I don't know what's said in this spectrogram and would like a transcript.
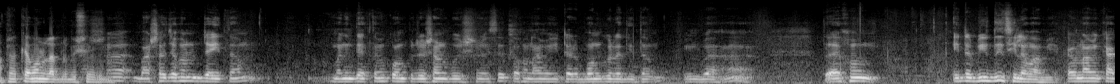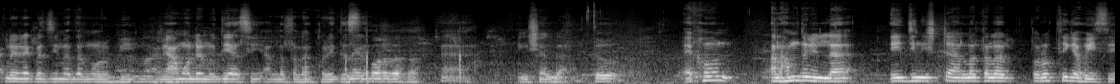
আপনার কেমন লাগল বিষয়গুলো? হ্যাঁ, বাসায় যখন যাইতাম মানে দেখতাম কম্পিউটার সামনে বসে রয়েছে তখন আমি এটার বন্ধ করে দিতাম কিংবা হ্যাঁ। তো এখন এটা বিরোধী ছিলাম আমি কারণ আমি কাকলের একটা জিম্মেদার মুরব্বী আমি আমলের মধ্যে আছি আল্লাহ তালা করে দিতেছে বড় ব্যাপার। হ্যাঁ ইনশাল্লাহ তো এখন আলহামদুলিল্লাহ এই জিনিসটা আল্লাহ তালার তরফ থেকে হয়েছে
